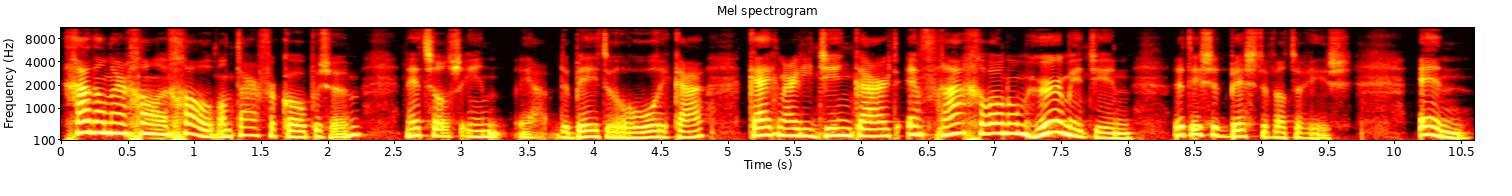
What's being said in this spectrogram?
ga dan naar Gal en Gal, want daar verkopen ze hem. Net zoals in ja, de betere horeca. Kijk naar die ginkaart en vraag gewoon om Hermit Gin. Het is het beste wat er is. En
